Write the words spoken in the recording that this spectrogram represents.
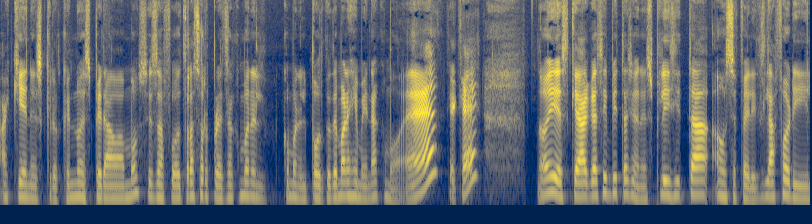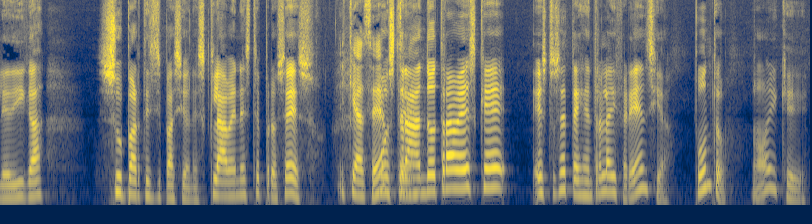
a quienes creo que no esperábamos. Esa fue otra sorpresa como en el, como en el podcast de María Jimena, como, ¿eh? ¿Qué qué? ¿No? Y es que haga esa invitación explícita a José Félix Laforí y le diga su participación es clave en este proceso ¿Y qué hacer? mostrando otra vez que esto se teje entre la diferencia, punto, ¿no? Y que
